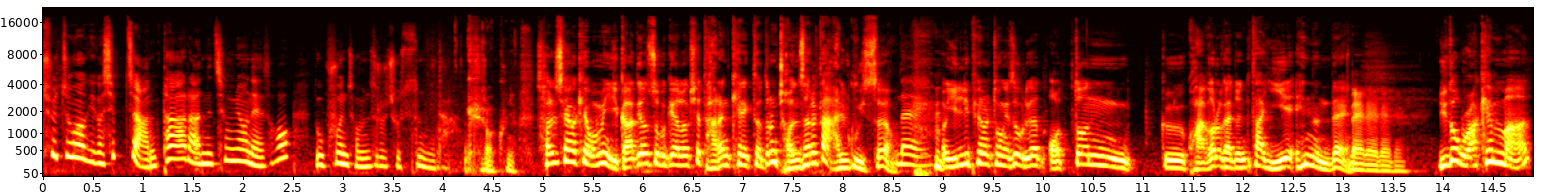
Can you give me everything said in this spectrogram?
출중하기가 쉽지 않다라는 측면에서 높은 점수를 줬습니다. 그렇군요. 사실 생각해보면 이 가디언스 오브 갤럭시의 다른 캐릭터들은 전사를 다 알고 있어요. 네. 어, 1, 2편을 통해서 우리가 어떤 그 과거를 가졌는지 다 이해했는데 네네네네. 유독 로켓만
